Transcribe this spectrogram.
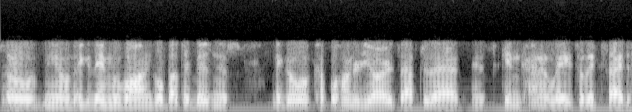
So you know they they move on, go about their business. They go a couple hundred yards after that, and it's getting kind of late, so they decide to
